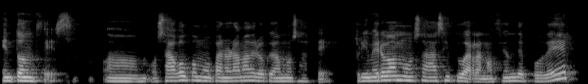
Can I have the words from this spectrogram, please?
Entonces, um, os hago como panorama de lo que vamos a hacer. Primero vamos a situar la noción de poder,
